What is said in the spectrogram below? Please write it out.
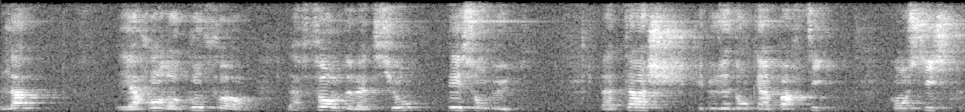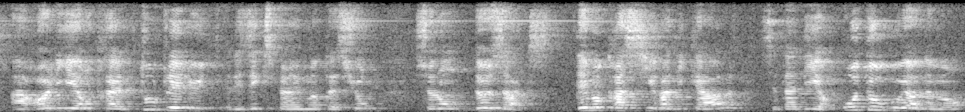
la, et à rendre conforme la forme de l'action et son but. La tâche qui nous est donc impartie consiste à relier entre elles toutes les luttes et les expérimentations selon deux axes. Démocratie radicale, c'est-à-dire autogouvernement,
